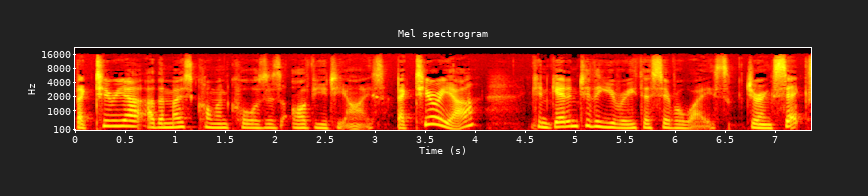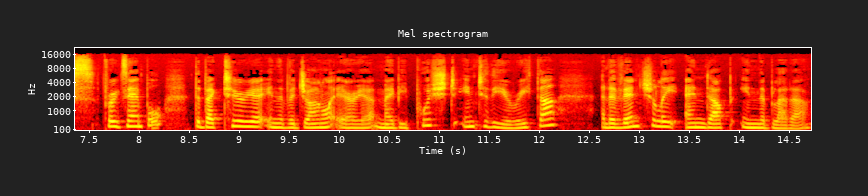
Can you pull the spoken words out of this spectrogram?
Bacteria are the most common causes of UTIs. Bacteria can get into the urethra several ways. During sex, for example, the bacteria in the vaginal area may be pushed into the urethra and eventually end up in the bladder,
